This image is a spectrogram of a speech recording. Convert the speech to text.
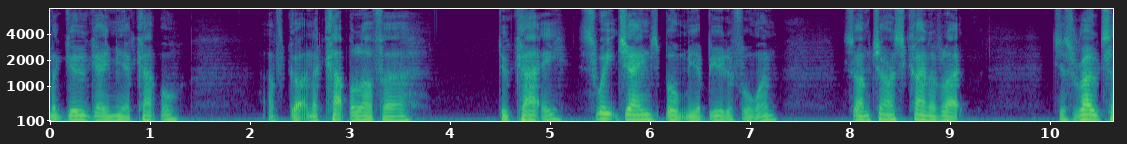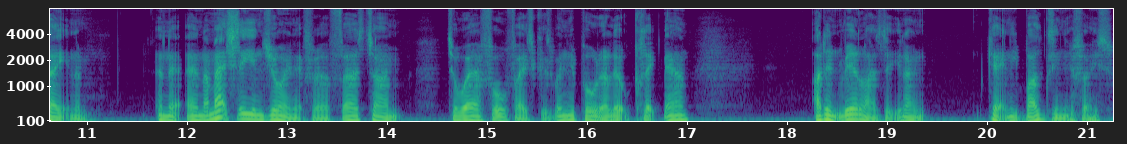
Magoo gave me a couple. I've gotten a couple off uh, Ducati. Sweet James bought me a beautiful one. So I'm just kind of like just rotating them. And, and I'm actually enjoying it for the first time to wear a full face because when you pull a little click down, I didn't realise that you don't get any bugs in your face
